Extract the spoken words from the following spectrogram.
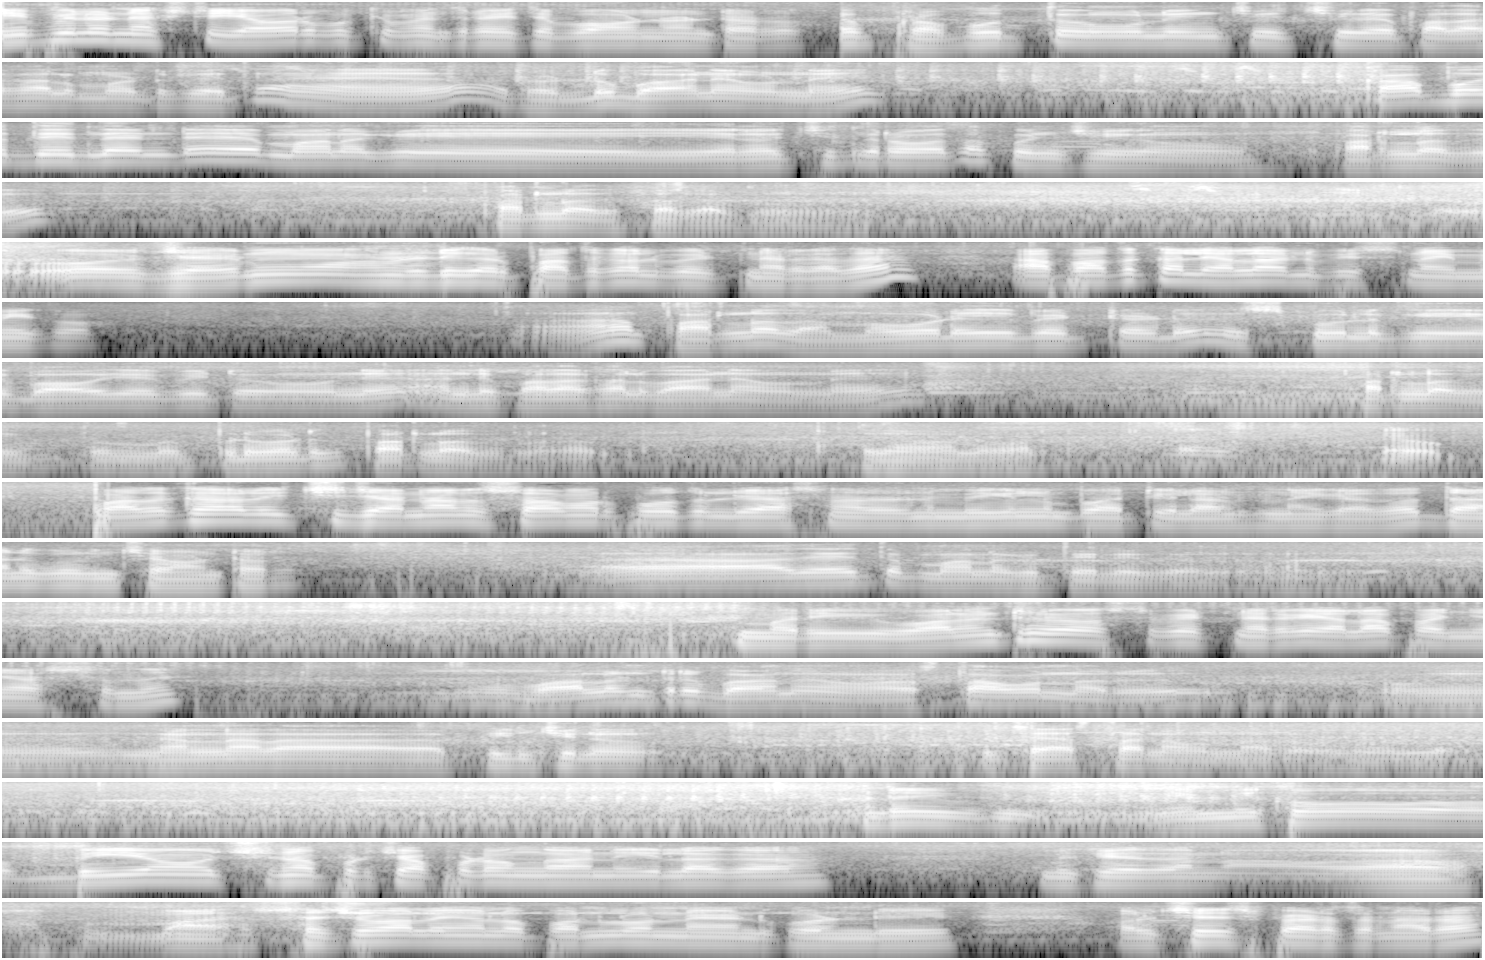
ఏపీలో నెక్స్ట్ ఎవరు ముఖ్యమంత్రి అయితే బాగుండంటారు? ప్రభుత్వం నుంచి వచ్చే పథకాల మటుకైతే రెండు బాగానే ఉన్నాయి. కాకపోతే ఏంటంటే మనకి ఈయన వచ్చిన తర్వాత కొంచెం పర్లేదు. పర్లేదు పథకం జగన్మోహన్ రెడ్డి గారు పథకాలు పెట్టినారు కదా ఆ పథకాలు ఎలా అనిపిస్తున్నాయి మీకు? పర్లేదు. అమ్మఒడి పెట్టాడు స్కూల్కి బాగు చేపించడం అన్ని పథకాలు బాగానే ఉన్నాయి. పర్లేదు. ఇప్పటి వరకు పర్లేదు. పర్లేదు. పథకాలు ఇచ్చి జనాలు సోమరిపోతులు చేస్తున్నారని మిగిలిన పార్టీలు అంటున్నాయి కదా దాని గురించి ఏమంటారు? అదైతే మనకు తెలియదు మరి వాలంటీర్ వ్యవస్థ పెట్టినారుగా ఎలా పనిచేస్తుంది? వాలంటీర్ బాగానే వస్తూ ఉన్నారు. నెల నెల పింఛను చేస్తూనే ఉన్నారు అంటే మీకు బియ్యం వచ్చినప్పుడు చెప్పడం కానీ ఇలాగా మీకు ఏదైనా సచివాలయంలో పనులు ఉన్నాయనుకోండి వాళ్ళు చేసి పెడుతున్నారా?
